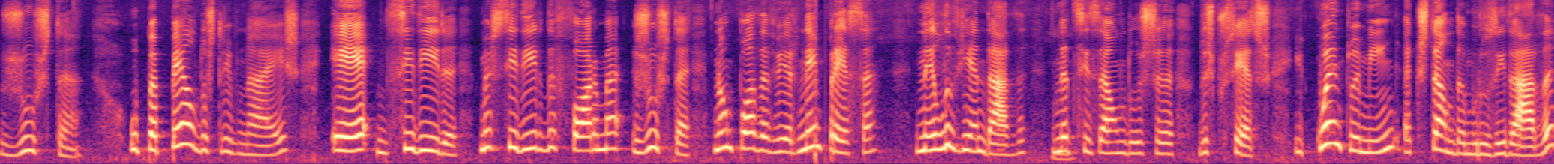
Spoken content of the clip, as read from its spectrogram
justa. O papel dos tribunais é decidir, mas decidir de forma justa. Não pode haver nem pressa, nem leviandade na decisão dos, eh, dos processos. E quanto a mim, a questão da morosidade,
